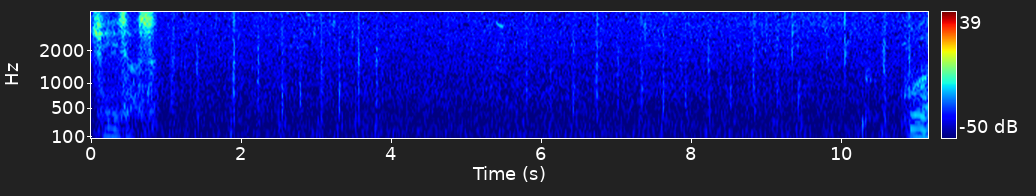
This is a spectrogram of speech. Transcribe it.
Jesus. Whoa.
